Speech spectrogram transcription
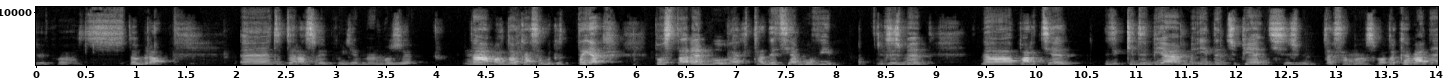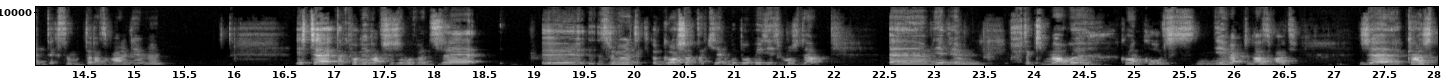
wypłać. Dobra. E, to teraz sobie pójdziemy może na Madoka sobie tak jak po staremu, jak tradycja mówi, żeśmy na parcie, kiedy wbijałem 1 czy 5, żeśmy tak samo na Madoka walnęli, tak samo teraz walniemy. Jeszcze tak powiem wam szczerze mówiąc, że yy, zrobimy taki, ogłaszam taki jakby powiedzieć można, e, nie wiem, taki mały konkurs, nie wiem jak to nazwać, że każdy,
